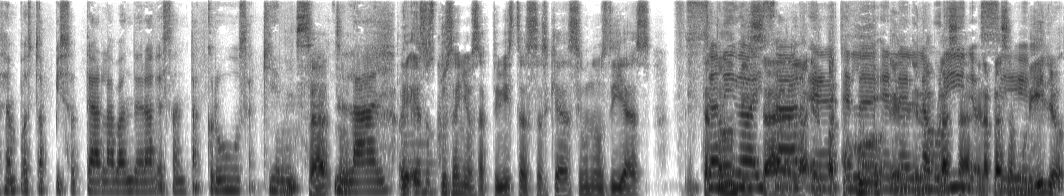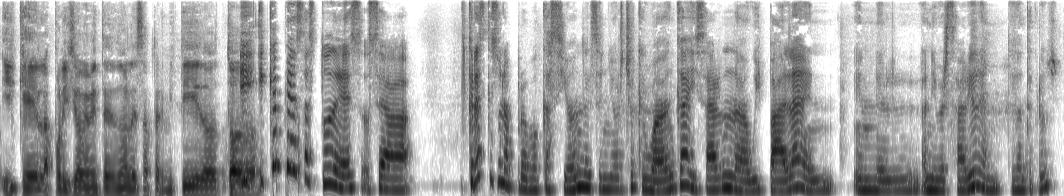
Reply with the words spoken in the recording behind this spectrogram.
se han puesto a pisotear la bandera de Santa Cruz aquí en, el Alto. Eh, esos cruceños activistas que hace unos días trataron de izar el patujú en, la, plaza, en la plaza Murillo y que la policía obviamente no les ha permitido todo. ¿Y, qué piensas tú de eso? O sea, ¿crees que es una provocación del señor Choquehuanca izar una huipala en, en el aniversario de, de Santa Cruz?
